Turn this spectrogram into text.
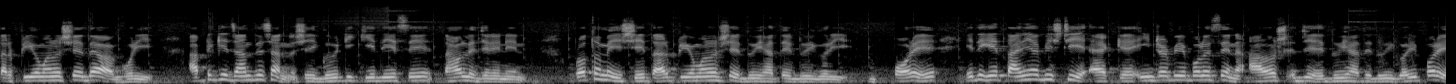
তার প্রিয় মানুষের দেওয়া ঘড়ি। আপনি কি জানতে চান সেই ঘড়িটি কে দিয়েছে? তাহলে জেনে নিন। প্রথমেই সে তার প্রিয় মানুষের দুই হাতের দুই ঘড়ি পরে। এদিকে তানিয়া বৃষ্টি এক ইন্টারভিউ বলেছেন, আরশ যে দুই হাতে দুই ঘড়ি পরে,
